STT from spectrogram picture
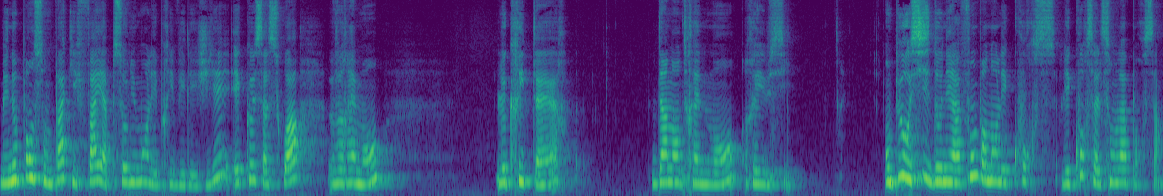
mais ne pensons pas qu'il faille absolument les privilégier et que ça soit vraiment le critère d'un entraînement réussi. On peut aussi se donner à fond pendant les courses. Les courses, elles sont là pour ça.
